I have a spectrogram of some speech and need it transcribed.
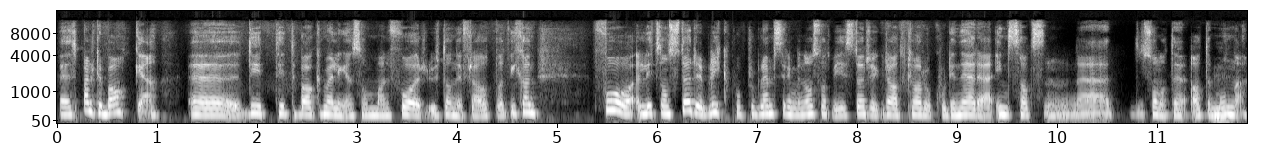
eh, spille tilbake de tilbakemeldingene som man får utenfra. At vi kan få litt sånn større blikk på problemstillingen, men også at vi i større grad klarer å koordinere innsatsen eh, sånn at det, at det monner.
